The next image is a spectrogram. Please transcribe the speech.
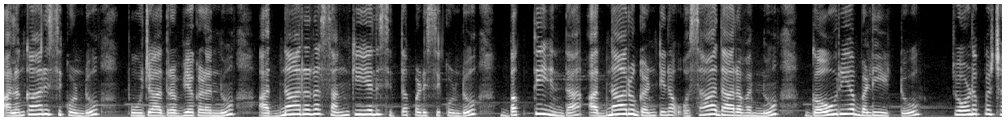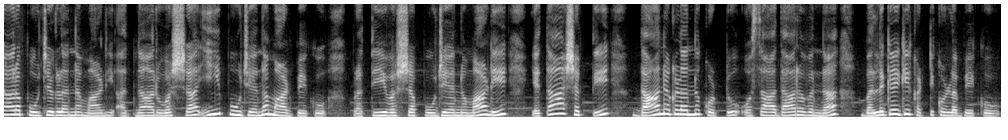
ಅಲಂಕರಿಸಿಕೊಂಡು ಪೂಜಾ ದ್ರವ್ಯಗಳನ್ನು ಹದಿನಾರರ ಸಂಖ್ಯೆಯಲ್ಲಿ ಸಿದ್ಧಪಡಿಸಿಕೊಂಡು ಭಕ್ತಿಯಿಂದ ಹದಿನಾರು ಗಂಟಿನ ಹೊಸ ದಾರವನ್ನು ಗೌರಿಯ ಬಳಿ ಇಟ್ಟು ಷೋಡೋಪಚಾರ ಪೂಜೆಗಳನ್ನು ಮಾಡಿ ಹದಿನಾರು ವರ್ಷ ಈ ಪೂಜೆಯನ್ನು ಮಾಡಬೇಕು. ಪ್ರತಿ ವರ್ಷ ಪೂಜೆಯನ್ನು ಮಾಡಿ ಯಥಾಶಕ್ತಿ ದಾನಗಳನ್ನು ಕೊಟ್ಟು ಹೊಸ ಆಧಾರವನ್ನು ಬಲಗೈಗೆ ಕಟ್ಟಿಕೊಳ್ಳಬೇಕು.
